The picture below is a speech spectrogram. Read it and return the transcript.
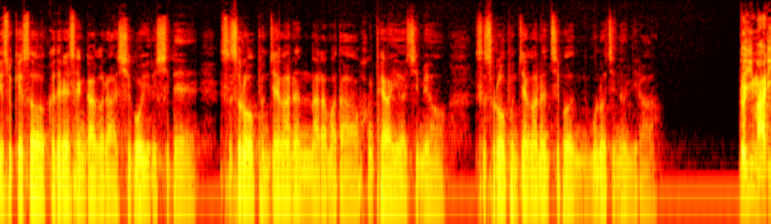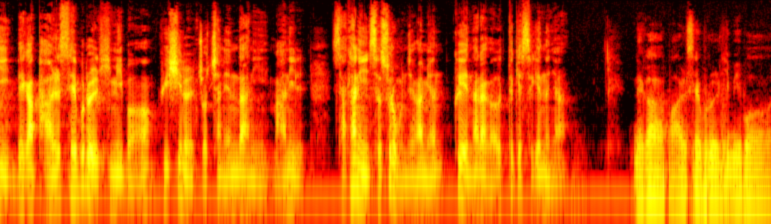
예수께서 그들의 생각을 아시고 이르시되 스스로 분쟁하는 나라마다 황폐하여지며 스스로 분쟁하는 집은 무너지느니라. 너희 말이 내가 바알세부를 힘입어 귀신을 쫓아낸다 하니 만일 사탄이 스스로 분쟁하면 그의 나라가 어떻게 서겠느냐? 내가 바알세부를 힘입어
